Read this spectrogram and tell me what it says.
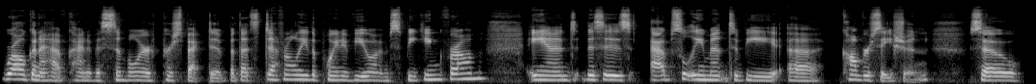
we're all going to have kind of a similar perspective. But that's definitely the point of view I'm speaking from. And this is absolutely meant to be a conversation. So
